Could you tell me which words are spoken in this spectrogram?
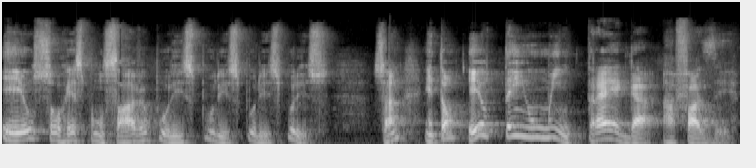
eu sou responsável por isso, por isso, por isso, por isso. Sabe? Então eu tenho uma entrega a fazer.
